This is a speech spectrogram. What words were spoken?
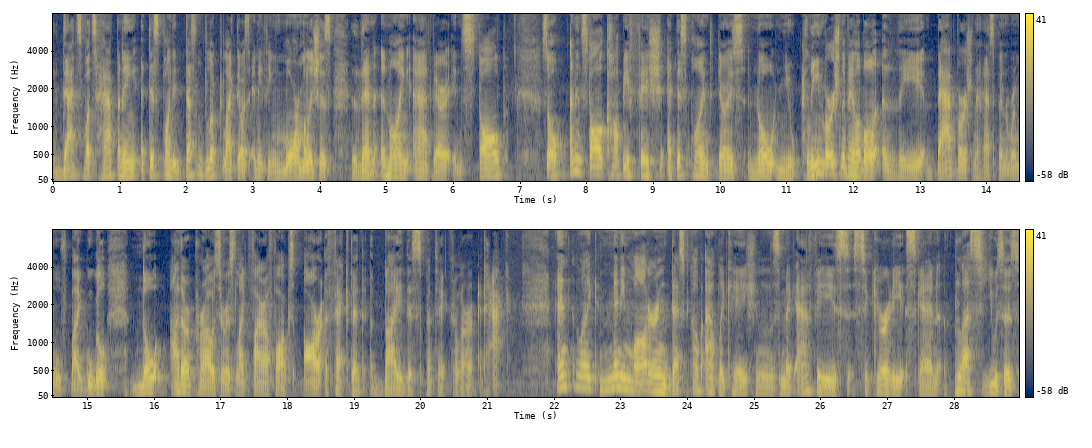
that's what's happening. At this point, it doesn't look like there was anything more malicious than annoying adware installed. So uninstall Copyfish. At this point, there is no new clean version available. The bad version has been removed by Google. No other browsers like Firefox are affected by this particular attack. And like many modern desktop applications, McAfee's Security Scan Plus uses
